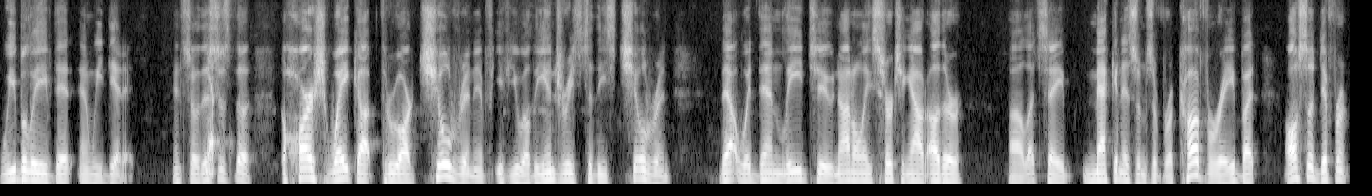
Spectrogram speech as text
we believed it and we did it. And so this yep. is the the harsh wake up through our children, if if you will, the injuries to these children that would then lead to not only searching out other, uh, let's say, mechanisms of recovery, but also different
